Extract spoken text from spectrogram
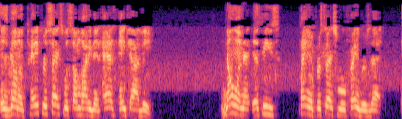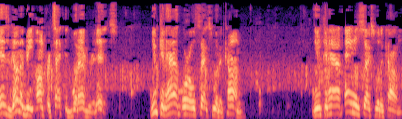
is gonna pay for sex with somebody that has HIV, knowing that if he's paying for sexual favors, that it's gonna be unprotected, whatever it is. You can have oral sex with a condom. You can have anal sex with a condom.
